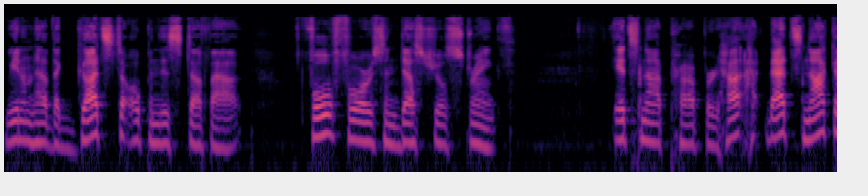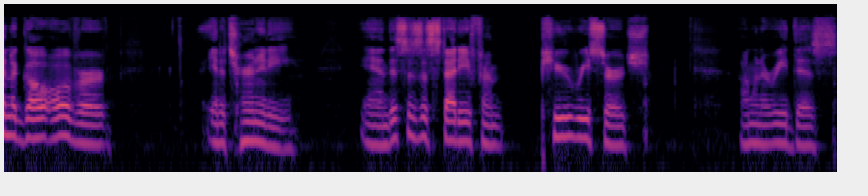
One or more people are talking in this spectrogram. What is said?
we don't have the guts to open this stuff out. Full force industrial strength. It's not proper. How, that's not going to go over in eternity. And this is a study from Pew Research. I'm going to read this.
